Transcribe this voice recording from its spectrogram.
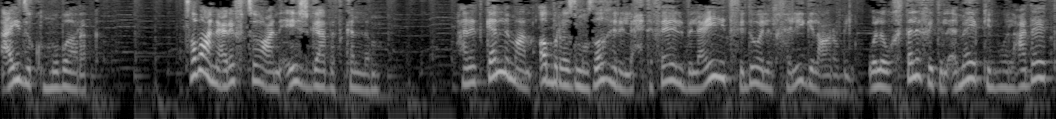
عيدكم مبارك. طبعا عرفتوا عن إيش قاعدة أتكلم. هنتكلم عن أبرز مظاهر الاحتفال بالعيد في دول الخليج العربي. ولو اختلفت الأماكن والعادات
